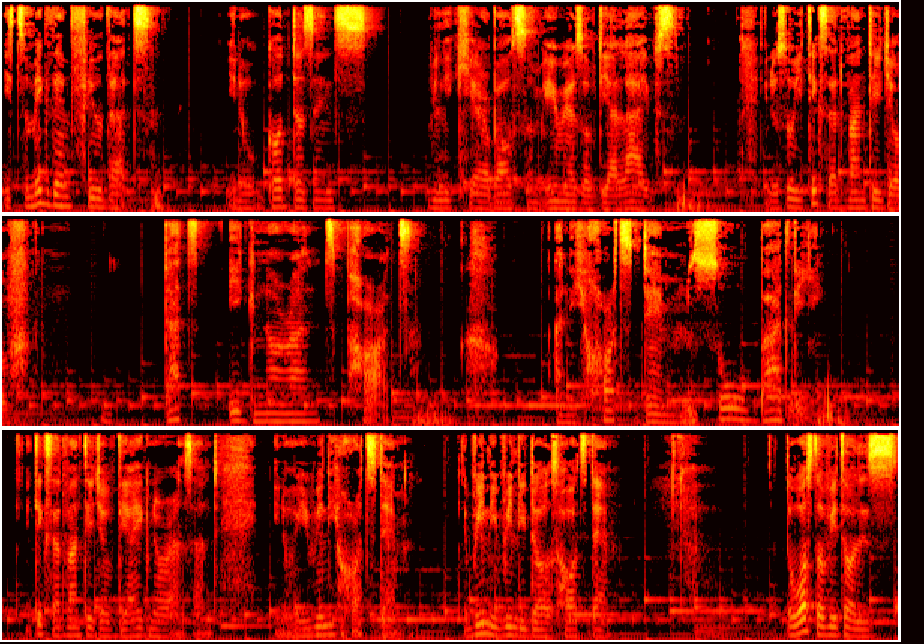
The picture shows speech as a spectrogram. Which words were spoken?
is to make them feel that you know God doesn't really care about some areas of their lives. You know, so he takes advantage of that ignorant part and he hurts them so badly. He takes advantage of their ignorance and you know he really hurts them. It really, really does hurt them. The worst of it all is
